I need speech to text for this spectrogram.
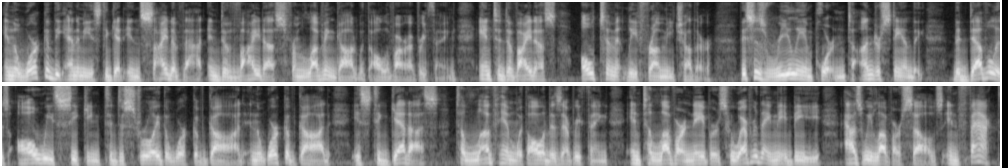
And the work of the enemy is to get inside of that and divide us from loving God with all of our everything and to divide us ultimately from each other. This is really important to understand that the devil is always seeking to destroy the work of God, and the work of God is to get us to love Him with all of His everything and to love our neighbors, whoever they may be, as we love ourselves. In fact,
